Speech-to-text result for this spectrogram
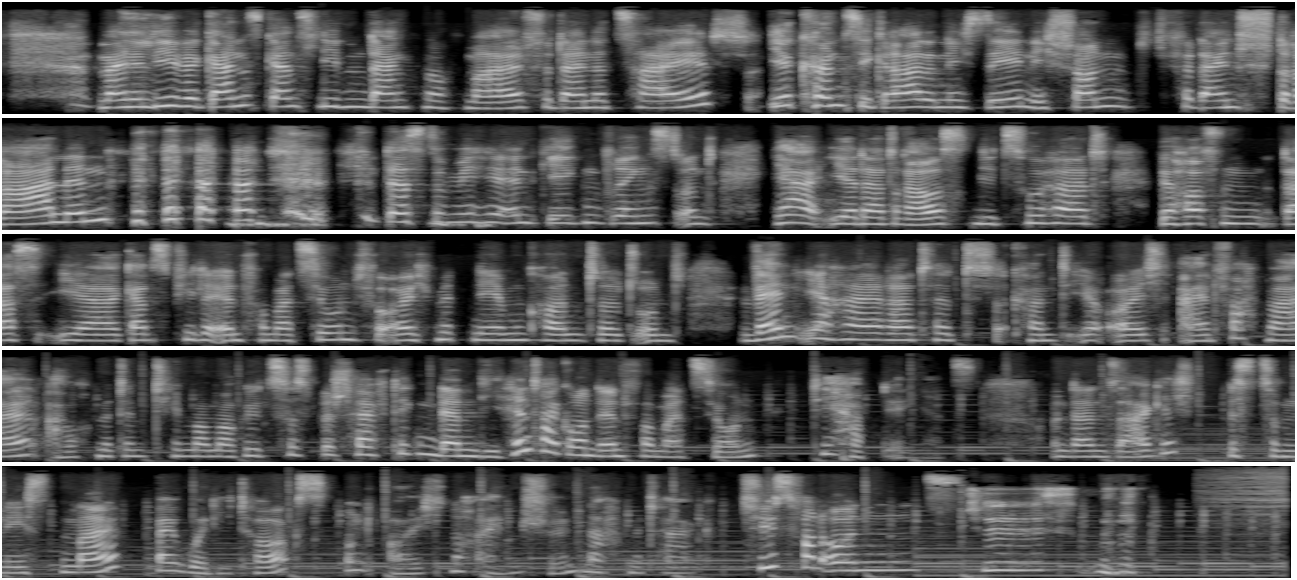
Meine Liebe, ganz, ganz lieben Dank nochmal für deine Zeit. Ihr könnt sie gerade nicht sehen, ich schon für dein Strahlen, dass du mir hier entgegenbringst. Und ja, ihr da draußen, die zuhört, wir hoffen, dass ihr ganz viele Informationen für euch mitnehmen konntet. Und wenn ihr heiratet, könnt ihr euch einfach mal auch mit dem Thema Mauritius beschäftigen, denn die Hintergrundinformationen, die habt ihr jetzt. Und dann sage ich, bis zum nächsten Mal bei Woody Talks und euch noch einen schönen Nachmittag. Tschüss von uns. Tschüss.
